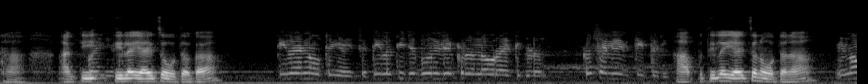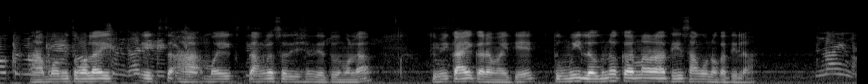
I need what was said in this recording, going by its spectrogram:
हां. आणि ती तिला यायचं होतं का? तिला नव्हतं यायचं. तिला तिचे दोन लेकरं नवरा आहे तिकडं. कशाला येईल ती तरी? हां पण तिला यायचं नव्हतं ना? हां मग मी तुम्हाला एक एक हां मग एक चांगलं सजेशन देतो तुम्हाला. तुम्ही काय करा माहिती आहे तुम्ही लग्न करणार आहात हे सांगू नका तिला. नाही ना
